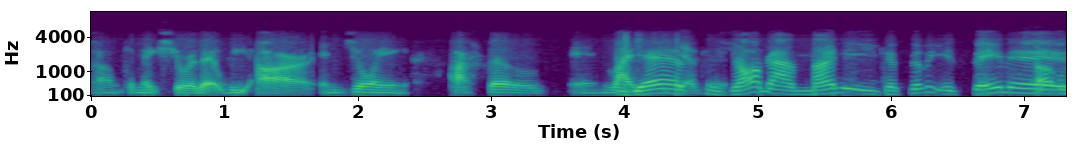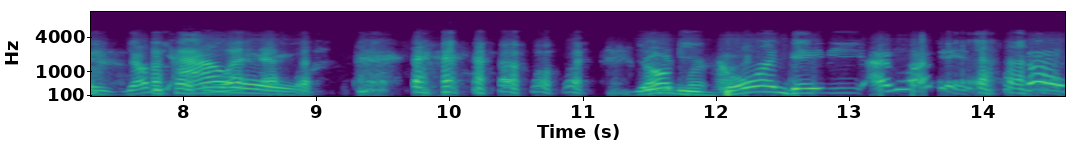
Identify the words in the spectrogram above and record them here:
um, to make sure that we are enjoying ourselves and life yes, together. Yes, y'all got money. Cause Phylle is famous. Oh. Y'all be out. y'all be going, baby. I love it. So,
